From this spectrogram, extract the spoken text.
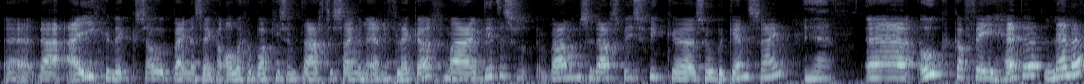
eh, nou, eigenlijk zou ik bijna zeggen, alle gebakjes en taartjes zijn er erg lekker. Maar dit is waarom ze daar specifiek zo bekend zijn. Ja. Eh, ook Café Hebben Lelle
